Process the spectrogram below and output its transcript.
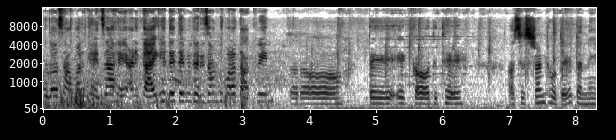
थोडं सामान घ्यायचं आहे आणि काय घेते ते मी घरी जाऊन तुम्हाला दाखवीन. तर ते एक तिथे असिस्टंट होते. त्यांनी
